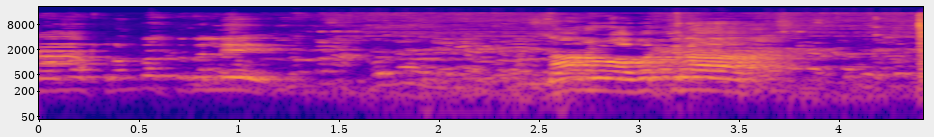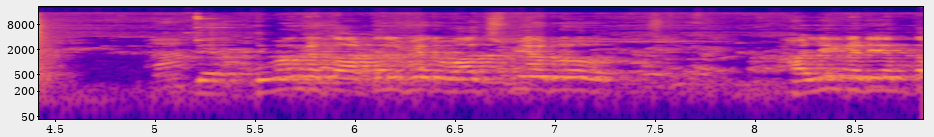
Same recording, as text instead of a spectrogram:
ತೊಂಬತ್ತೊಂಬತ್ತರಲ್ಲಿ ನಾನು ಅವತ್ತಿನ ದಿವಂಗತ ಅಟಲ್ ಬಿಹಾರಿ ವಾಜಪೇಯಿ ಅವರು ಹಳ್ಳಿ ನಡೆಯುವಂಥ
